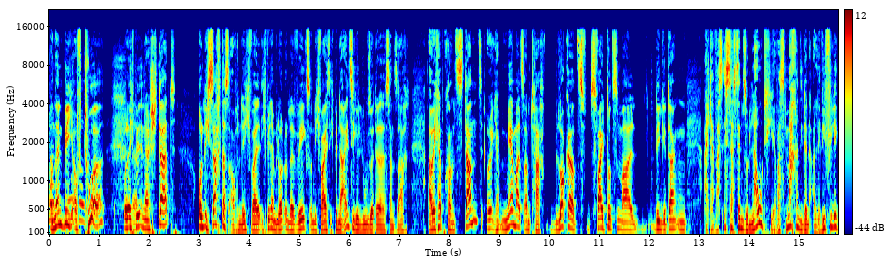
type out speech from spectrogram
Und dann bin ich auf. Tour oder ich bin in der Stadt und ich sag das auch nicht, weil ich bin ja mit Leuten unterwegs und ich weiß, ich bin der einzige Loser, der das dann sagt. Aber ich habe konstant oder ich habe mehrmals am Tag locker zwei Dutzend Mal den Gedanken, Alter, was ist das denn so laut hier? Was machen die denn alle? Wie viele?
